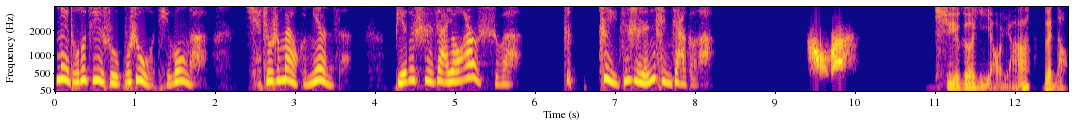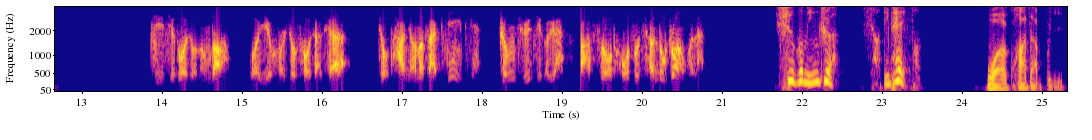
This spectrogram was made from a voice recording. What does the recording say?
那头的技术不是我提供的，也就是卖我个面子，别的市价要二十万，这这已经是人情价格了。好吧。旭哥一咬牙问道：“机器多久能到？我一会儿就凑下钱，就他娘的再拼一拼，争取几个月把所有投资全都赚回来。”旭哥明智。小弟佩服，我夸赞不已，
